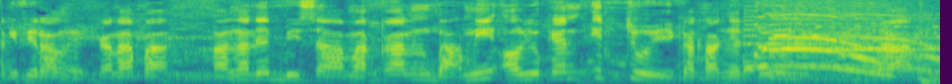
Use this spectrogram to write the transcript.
lagi viral nih. Karena apa? Karena dia bisa makan bakmi all you can eat cuy katanya cuy. Ya.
